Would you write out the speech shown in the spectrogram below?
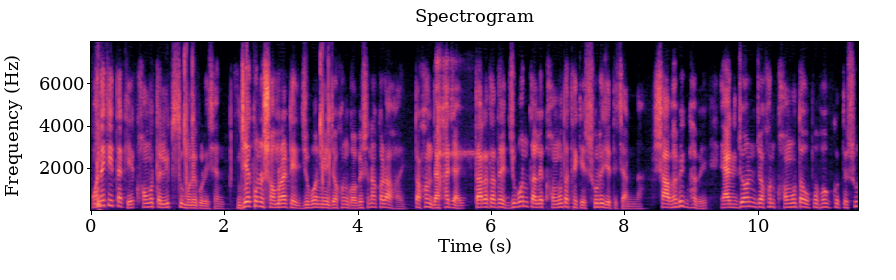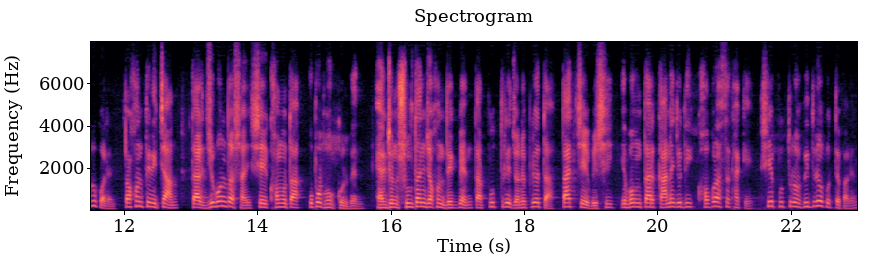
অনেকেই তাকে ক্ষমতা লিপ্সু মনে করেছেন। যে কোনো সম্রাটের জীবন নিয়ে যখন গবেষণা করা হয়, তখন দেখা যায় তারা তাদের জীবনকালে ক্ষমতা থেকে সরে যেতে চান না। স্বাভাবিকভাবে একজন যখন ক্ষমতা উপভোগ করতে শুরু করেন, তখন তিনি চান তার জীবনদশায় সেই ক্ষমতা উপভোগ করবেন। একজন সুলতান যখন দেখবেন তার পুত্রের জনপ্রিয়তা তার চেয়ে বেশি এবং তার কানে যদি খবর আসতে থাকে, সে পুত্র বিদ্রোহ করতে পারেন,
